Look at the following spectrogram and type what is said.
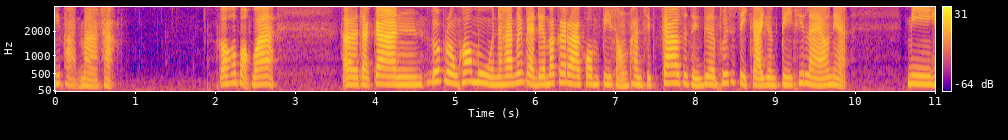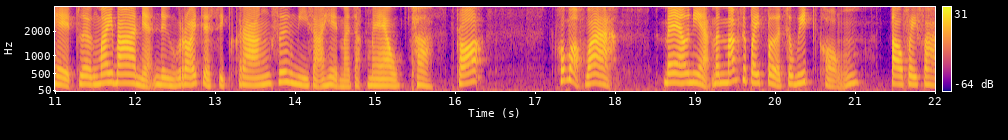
ที่ผ่านมาค่ะ ก็เขาบอกว่าเอ่อจากการรวบรวมข้อมูลนะคะตั้งแต่เดือนมกราคมปี 2019 จนถึงเดือนพฤศจิกายนปีที่แล้วเนี่ยมีเหตุเพลิงไหม้บ้านเนี่ย 170 ครั้ง ซึ่งมีสาเหตุมาจากแมว ค่ะ เพราะเขาบอกว่าแมวเนี่ยมันมักจะไปเปิดสวิตช์ของเตาไฟฟ้า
